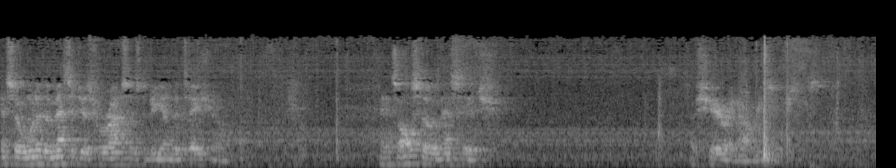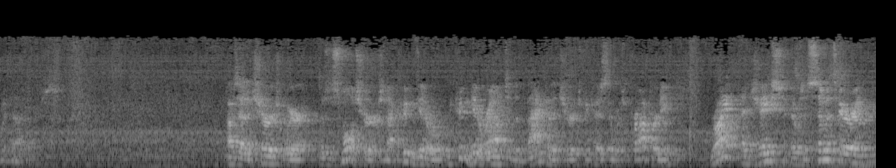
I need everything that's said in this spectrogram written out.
And so one of the messages for us is to be invitational. And it's also a message of sharing our resources with others. I was at a church where it was a small church, and I couldn't get a, we couldn't get around to the back of the church because there was property right adjacent. There was a cemetery,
